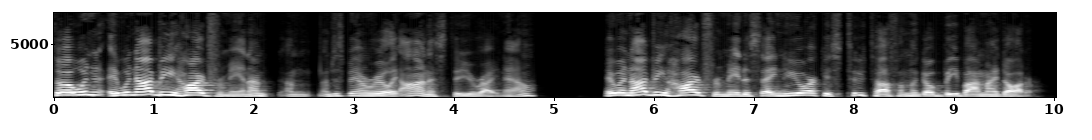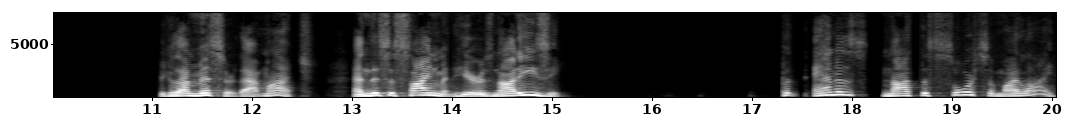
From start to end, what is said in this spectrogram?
So it, wouldn't, it would not be hard for me, and I'm, I'm, I'm just being really honest to you right now. It would not be hard for me to say, New York is too tough. I'm going to go be by my daughter because I miss her that much. And this assignment here is not easy. But Anna's not the source of my life.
